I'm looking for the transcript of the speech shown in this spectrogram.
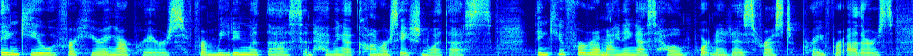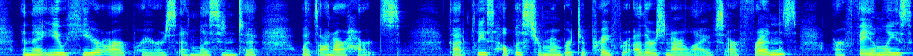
Thank you for hearing our prayers, for meeting with us and having a conversation with us. Thank you for reminding us how important it is for us to pray for others and that you hear our prayers and listen to what's on our hearts. God, please help us to remember to pray for others in our lives, our friends, our families,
